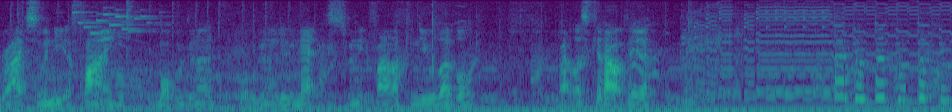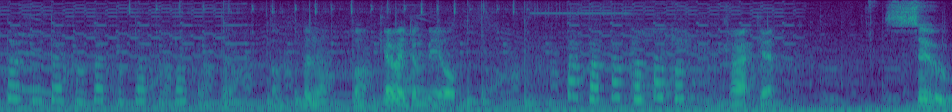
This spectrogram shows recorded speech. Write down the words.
right so we need to find what we're gonna what we're gonna do next. We need to find like a new level. Right let's get out of here. Get away, dung beetle. Alright, okay. So,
